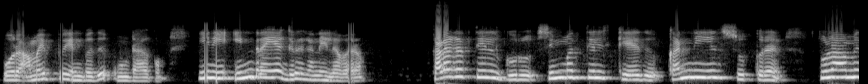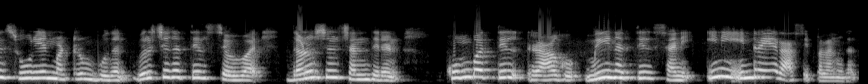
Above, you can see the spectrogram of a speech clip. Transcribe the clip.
ஒரு அமைப்பு என்பது உண்டாகும். இனி இன்றைய கிரக நிலவரம். கடகத்தில் குரு சிம்மத்தில் கேது கன்னியில் சுக்கிரன் துலாமில் சூரியன் மற்றும் புதன் விருச்சிகத்தில் செவ்வாய் தனுசில் சந்திரன் கும்பத்தில் ராகு மீனத்தில் சனி. இனி இன்றைய ராசி பலன்கள்.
